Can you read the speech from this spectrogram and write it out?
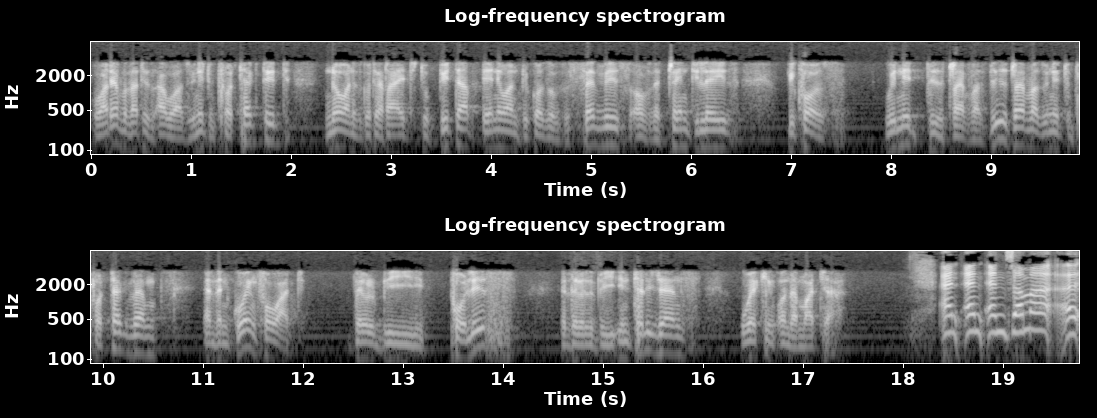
whatever that is ours, we need to protect it. No one has got a right to beat up anyone because of the service, of the train delays, because we need these drivers. These drivers, we need to protect them. And then going forward, there will be police, there will be intelligence working on the matter. And and and Zama, uh,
